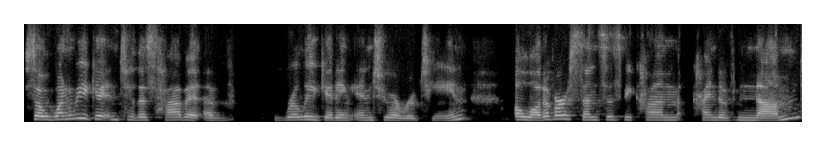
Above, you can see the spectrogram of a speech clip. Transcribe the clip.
So, when we get into this habit of really getting into a routine, a lot of our senses become kind of numbed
